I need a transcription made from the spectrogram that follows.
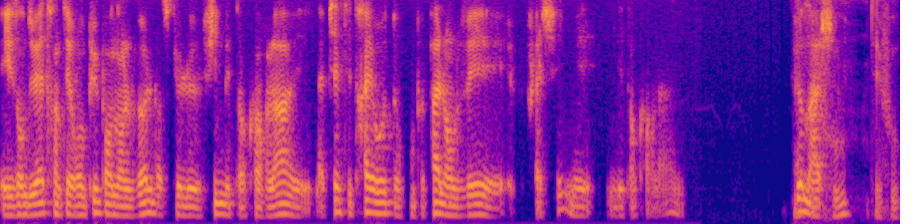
Et ils ont dû être interrompus pendant le vol parce que le film est encore là. Et la pièce est très haute, donc on ne peut pas l'enlever et le flasher, mais il est encore là. Ah, Dommage. C'est fou.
